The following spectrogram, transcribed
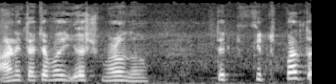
आणि त्याच्यामध्ये यश मिळवणं ते कितपत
